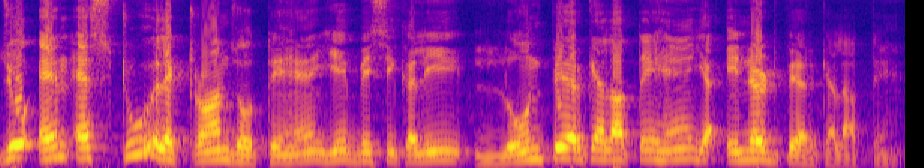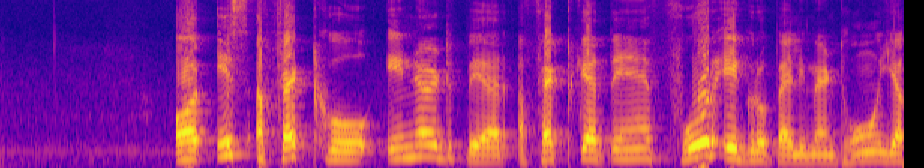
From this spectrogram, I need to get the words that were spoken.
जो एन एस टू इलेक्ट्रॉन्स होते हैं, ये बेसिकली लोन पेयर कहलाते हैं या इनर्ड पेयर कहलाते हैं। और इस अफेक्ट को इनर्ड पेयर अफेक्ट कहते हैं। फोर ए ग्रुप एलिमेंट हो या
